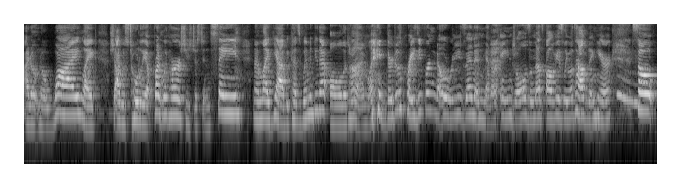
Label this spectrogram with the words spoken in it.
I don't know why. Like, she, I was totally upfront with her, she's just insane. And I'm like, yeah, because women do that all the time. Like, they're just crazy for no reason, and men are angels, and that's obviously what's happening here. So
